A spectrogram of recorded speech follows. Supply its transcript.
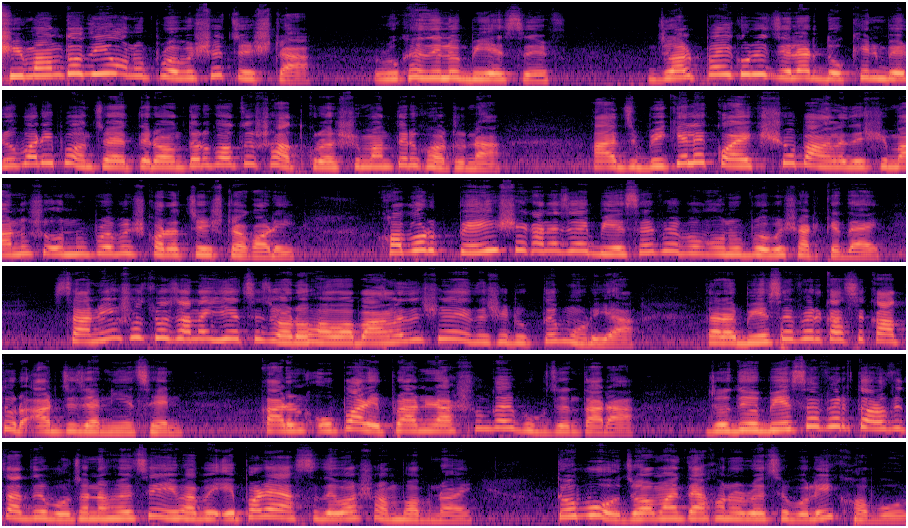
সীমান্ত দিয়ে অনুপ্রবেশের চেষ্টা, রুখে দিল বিএসএফ। জলপাইগুড়ি জেলার দক্ষিণ বেরুবাড়ি পঞ্চায়েতের অন্তর্গত সাতকুড়া সীমান্তের ঘটনা। আজ বিকেলে কয়েকশো বাংলাদেশি মানুষ অনুপ্রবেশ করার চেষ্টা করে। খবর পেয়েই সেখানে যায় বিএসএফ এবং অনুপ্রবেশ আটকে দেয়। স্থানীয় সূত্র জানা গিয়েছে জড়ো হওয়া বাংলাদেশে এদেশে ঢুকতে মরিয়া। তারা বিএসএফ এর কাছে কাতর আর্জি জানিয়েছেন। কারণ ওপারে প্রাণের আশঙ্কায় ভুগছেন তারা। যদিও বিএসএফ এর তরফে তাদের বোঝানো হয়েছে, এভাবে এপারে আসতে দেওয়া সম্ভব নয়। তবুও জমায়েত এখনও রয়েছে বলেই খবর।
